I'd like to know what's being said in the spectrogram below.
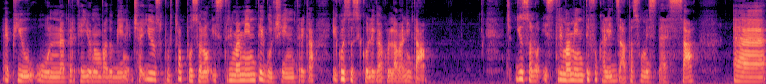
è più un perché io non vado bene, cioè io purtroppo sono estremamente egocentrica e questo si collega con la vanità. Cioè, io sono estremamente focalizzata su me stessa eh,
